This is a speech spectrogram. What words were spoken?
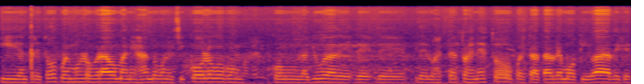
y entre todos pues hemos logrado manejando con el psicólogo, con, la ayuda de, los expertos en esto, pues tratar de motivar, de que,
